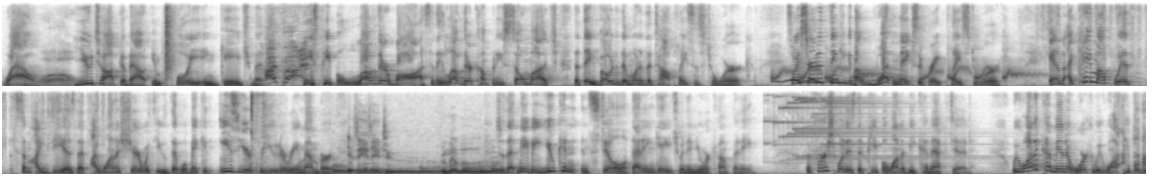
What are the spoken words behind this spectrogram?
wow, you talk about employee engagement. High five. These people love their boss and they love their company so much that they voted them one of the top places to work. So I started thinking about what makes a great place to work. And I came up with some ideas that I want to share with you that will make it easier for you to remember It's easy to remember. so that maybe you can instill that engagement in your company. The first one is that people want to be connected. We want to come in at work and we want people to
